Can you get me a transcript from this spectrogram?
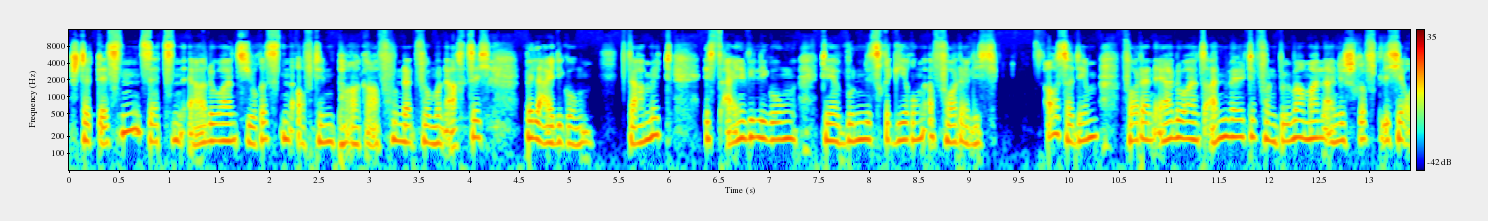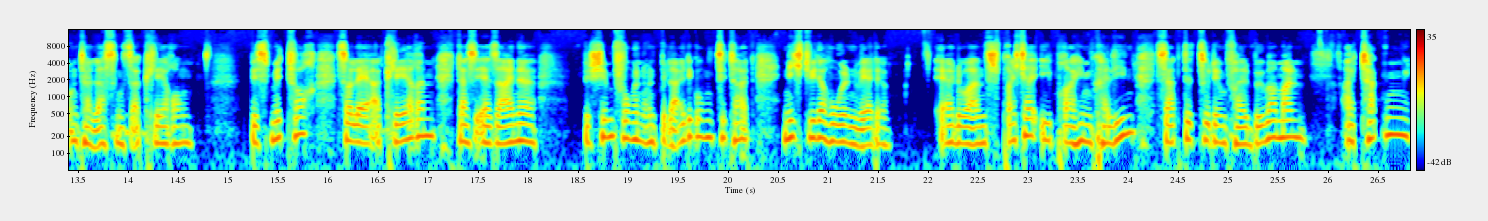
Stattdessen setzen Erdogans Juristen auf den Paragraph 185 Beleidigung. Damit ist Einwilligung der Bundesregierung erforderlich. Außerdem fordern Erdogans Anwälte von Böhmermann eine schriftliche Unterlassungserklärung. Bis Mittwoch soll er erklären, dass er seine Beschimpfungen und Beleidigungen, Zitat, nicht wiederholen werde. Erdogans Sprecher Ibrahim Kalin sagte zu dem Fall Böhmermann, Attacken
